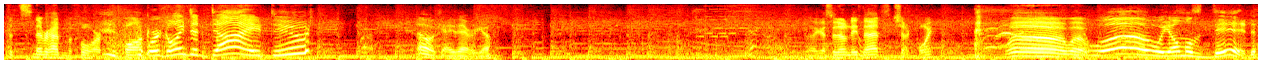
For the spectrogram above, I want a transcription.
That's never happened before. Bonk. We're going to die, dude. Okay, there we go. I guess we don't need that checkpoint. Whoa, whoa. Whoa, we almost did.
